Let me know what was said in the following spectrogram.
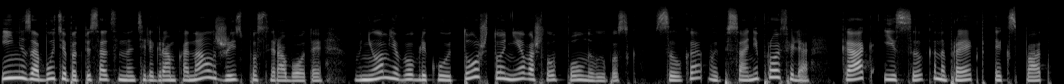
И не забудьте подписаться на телеграм-канал «Жизнь после работы». В нем я публикую то, что не вошло в полный выпуск. Ссылка в описании профиля, как и ссылка на проект «Экспат»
